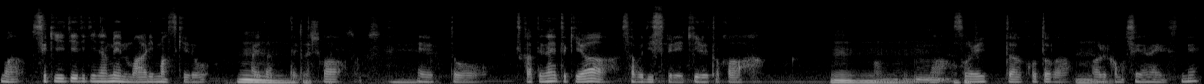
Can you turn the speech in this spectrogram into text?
まあ、セキュリティ的な面もありますけど、うんあれだったりとか。確にそうですね。えーっと、使ってないときはサブディスプレイ切るとか、うんうんうん。まあ、そういったことがあるかもしれないですね。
